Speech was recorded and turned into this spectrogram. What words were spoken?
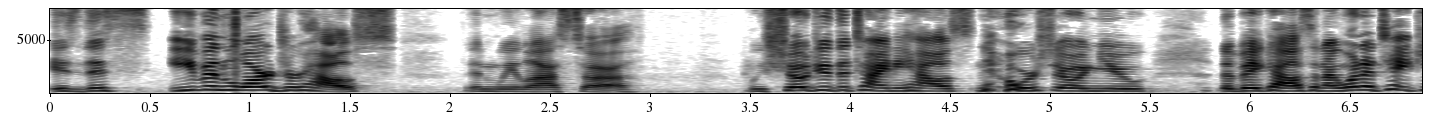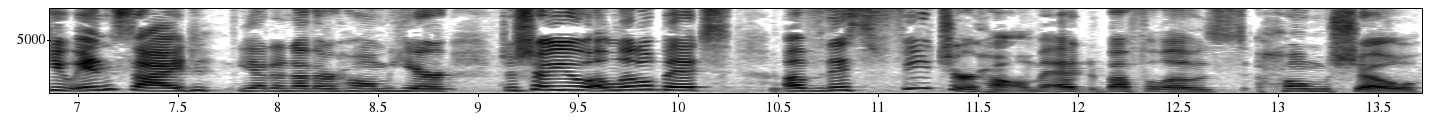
is this even larger house than we last saw we showed you the tiny house. Now we're showing you the big house. And I want to take you inside yet another home here to show you a little bit of this feature home at Buffalo's home show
